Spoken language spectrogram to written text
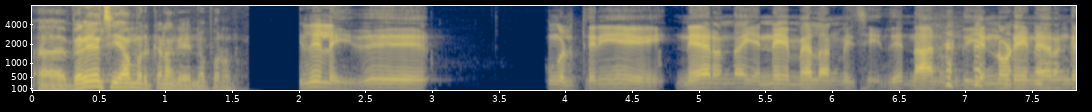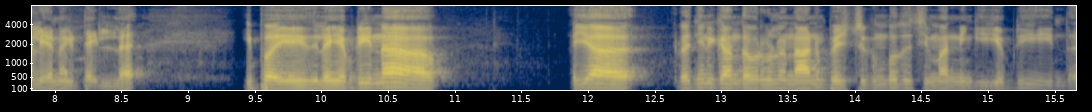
அஹ், விரயம் செய்யாமல் இருக்க நாங்கள் என்ன பண்ணணும்? இல்லை இல்லை இது உங்களுக்கு தெரியும் நேரம் தான் என்னைய மேலாண்மை செய்யுது நான் வந்து என்னுடைய நேரங்கள் என்கிட்ட இல்லை. இப்போ இதில் எப்படின்னா ஐயா ரஜினிகாந்த் அவர்களும் நானும் பேசிட்டு இருக்கும்போது சிம்மா நீங்கள் எப்படி இந்த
